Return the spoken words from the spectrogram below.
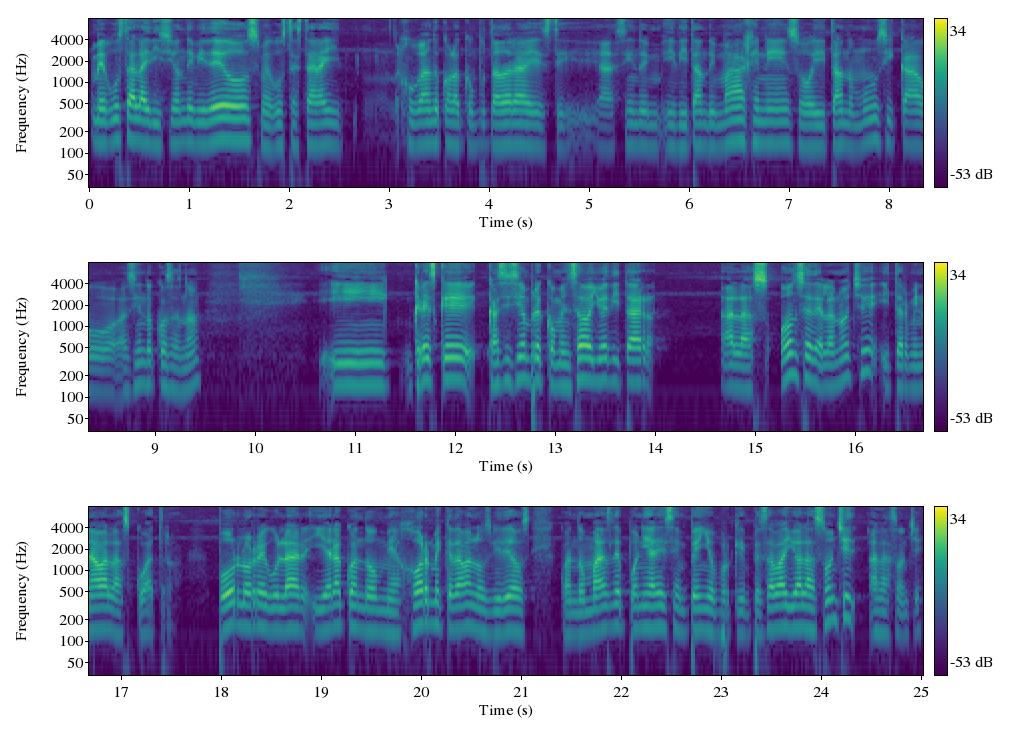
me gusta la edición de videos, me gusta estar ahí jugando con la computadora, este, haciendo, editando imágenes o editando música o haciendo cosas, ¿no? Y crees que casi siempre comenzaba yo a editar a las 11 de la noche y terminaba a las 4. Por lo regular, y era cuando mejor me quedaban los videos, cuando más le ponía ese empeño, porque empezaba yo a las 11, a las 11,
